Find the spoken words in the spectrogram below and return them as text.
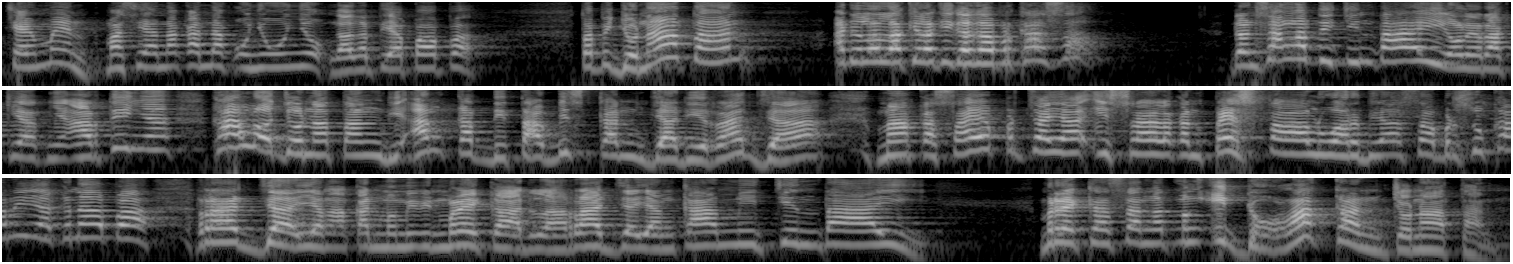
Cemen, masih anak-anak unyu-unyu, nggak ngerti apa-apa. Tapi Jonathan adalah laki-laki gagah perkasa. Dan sangat dicintai oleh rakyatnya. Artinya kalau Jonathan diangkat, ditabiskan jadi raja, maka saya percaya Israel akan pesta luar biasa bersukaria. Kenapa? Raja yang akan memimpin mereka adalah raja yang kami cintai. Mereka sangat mengidolakan Jonathan.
